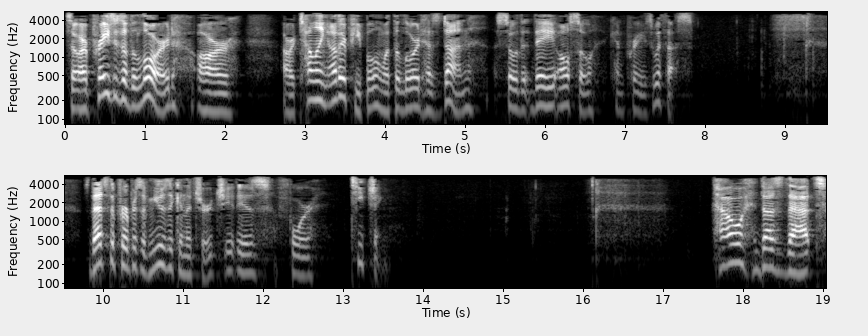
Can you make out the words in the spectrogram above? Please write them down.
So our praises of the Lord are, are telling other people what the Lord has done so that they also can praise with us. So that's the purpose of music in the church. It is for teaching. How does that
